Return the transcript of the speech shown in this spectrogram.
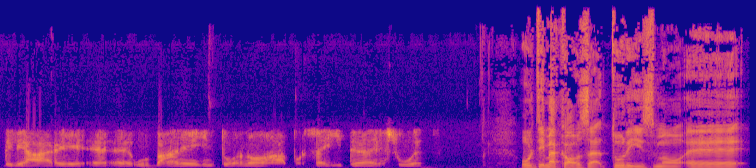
delle aree eh, eh urbane intorno a Port Said e Suez. Ultima cosa, turismo. Eh,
